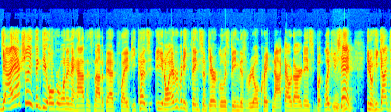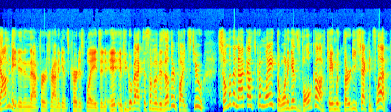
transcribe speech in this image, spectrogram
Yeah, I actually think the over one and a half is not a bad play because you know everybody thinks of Derrick Lewis being this real quick knockout artist, but like you mm-hmm. said, you know he got dominated in that first round against Curtis Blaydes. and if you go back to some of his other fights too, some of the knockouts come late. The one against Volkov came with 30 seconds left.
